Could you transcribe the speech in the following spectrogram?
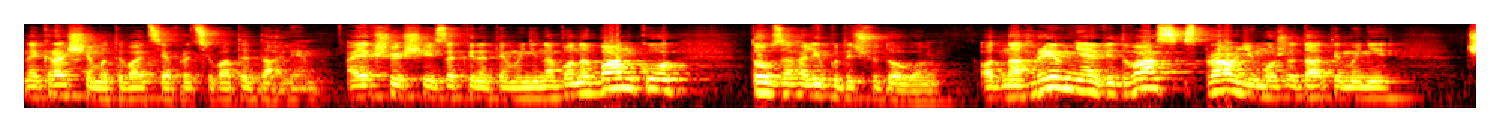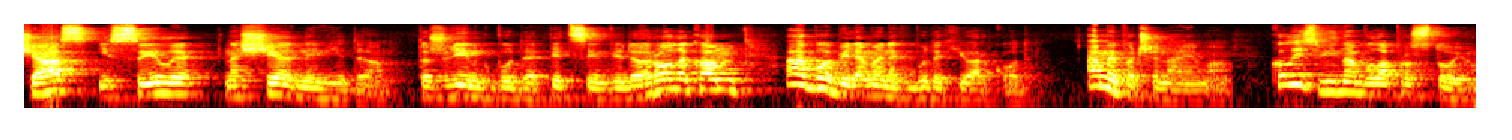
найкраща мотивація працювати далі. А якщо ще й закинете мені на Бонобанку, то взагалі буде чудово. Одна гривня від вас справді може дати мені час і сили на ще одне відео. Тож лінк буде під цим відеороликом, або біля мене буде QR-код. А ми починаємо. Колись війна була простою.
